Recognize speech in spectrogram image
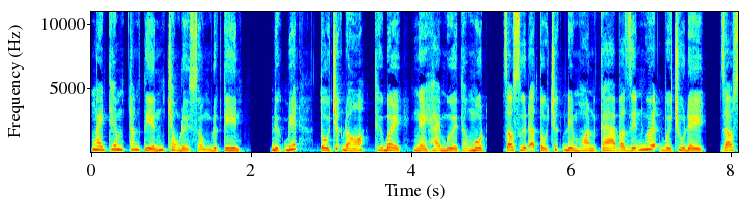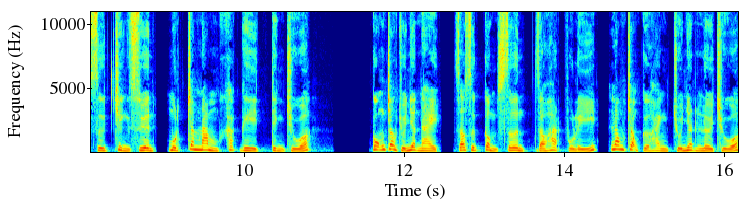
ngày thêm thăng tiến trong đời sống đức tin. Được biết, tối trước đó, thứ Bảy, ngày 20 tháng 1, giáo sư đã tổ chức đêm hoan ca và diễn nguyện với chủ đề Giáo sư Trình Xuyên 100 năm khắc ghi tình Chúa. Cũng trong chủ Nhật này, giáo sư Cẩm Sơn, giáo hạt Phú Lý long trọng cử hành Chúa Nhật lời Chúa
